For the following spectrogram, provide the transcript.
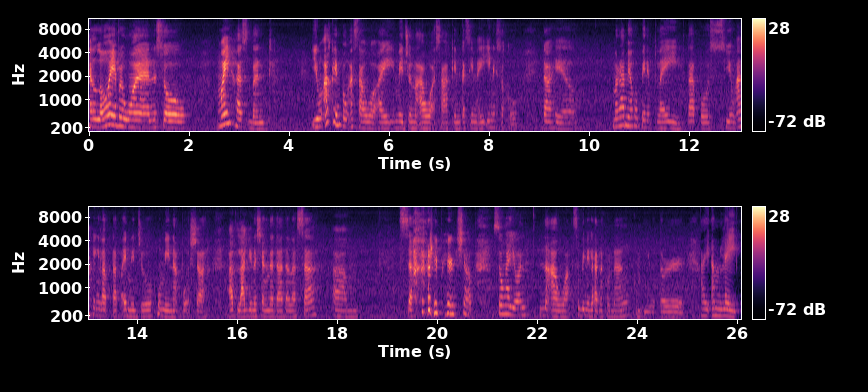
Hello everyone! So, my husband, yung akin pong asawa ay medyo naawa sa akin kasi naiinis ako dahil marami akong piniplay. Tapos, yung aking laptop ay medyo humina po siya at lagi na siyang nadadala sa um, sa repair shop. So, ngayon, naawa. So, binilahan ako ng computer. I am late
